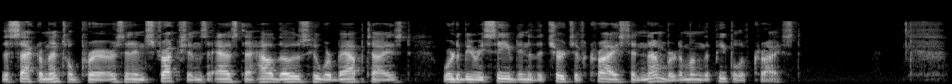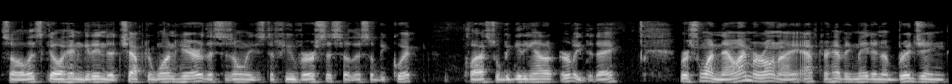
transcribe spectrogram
the sacramental prayers, and instructions as to how those who were baptized were to be received into the Church of Christ and numbered among the people of Christ. So let's go ahead and get into chapter 1 here. This is only just a few verses, so this will be quick. Class will be getting out early today. Verse 1 Now I, Moroni, after having made an abridging,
